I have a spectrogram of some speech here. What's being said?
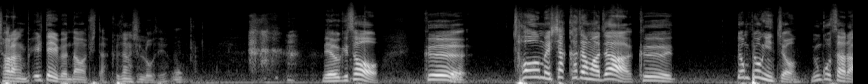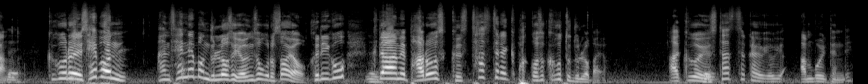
저랑 1대1 면담합시다 교장실로 오세요 네. 네 여기서 그 처음에 시작하자마자 그 뿅뿅 있죠 눈꽃사랑 네. 그거를 세 번 한 세네 번 눌러서 연속으로 써요 그리고 네. 그 다음에 바로 그 스타 스트라이크 바꿔서 그것도 눌러봐요 아 그거 네. 스타 스트라이크 여기 안 보일 텐데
